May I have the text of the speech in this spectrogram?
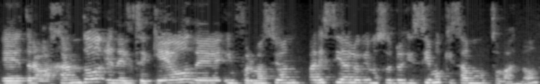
eh, trabajando en el chequeo de información parecida a lo que nosotros hicimos, quizás mucho más, ¿no?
